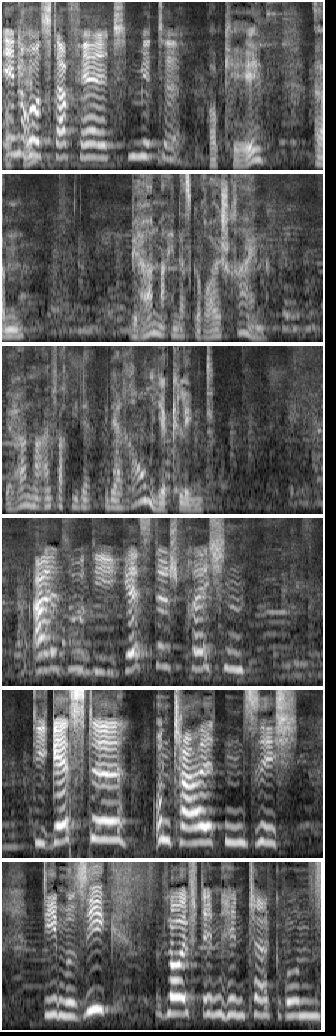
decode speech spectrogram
in Okay. Osterfeld Mitte. Okay. Ähm, wir hören mal in das Geräusch rein. Wir hören mal einfach, wie der, wie der Raum hier klingt. Also die Gäste sprechen, die Gäste unterhalten sich, die Musik läuft im Hintergrund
